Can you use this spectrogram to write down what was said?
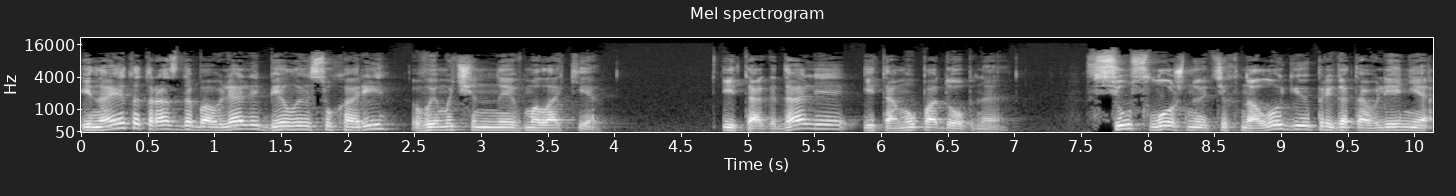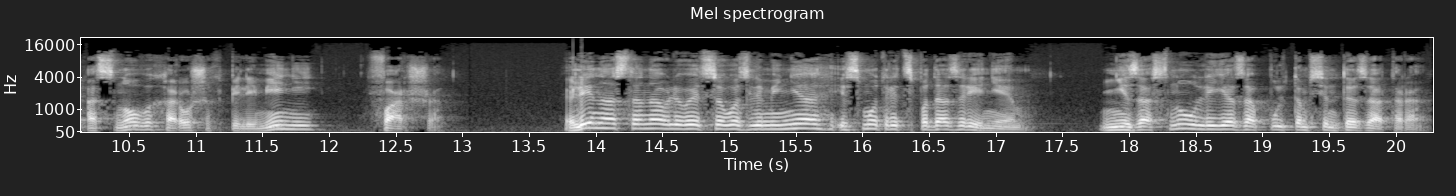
и на этот раз добавляли белые сухари, вымоченные в молоке. И так далее и тому подобное. Всю сложную технологию приготовления основы хороших пельменей – фарша. Лена останавливается возле меня и смотрит с подозрением. Не заснул ли я за пультом синтезатора?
